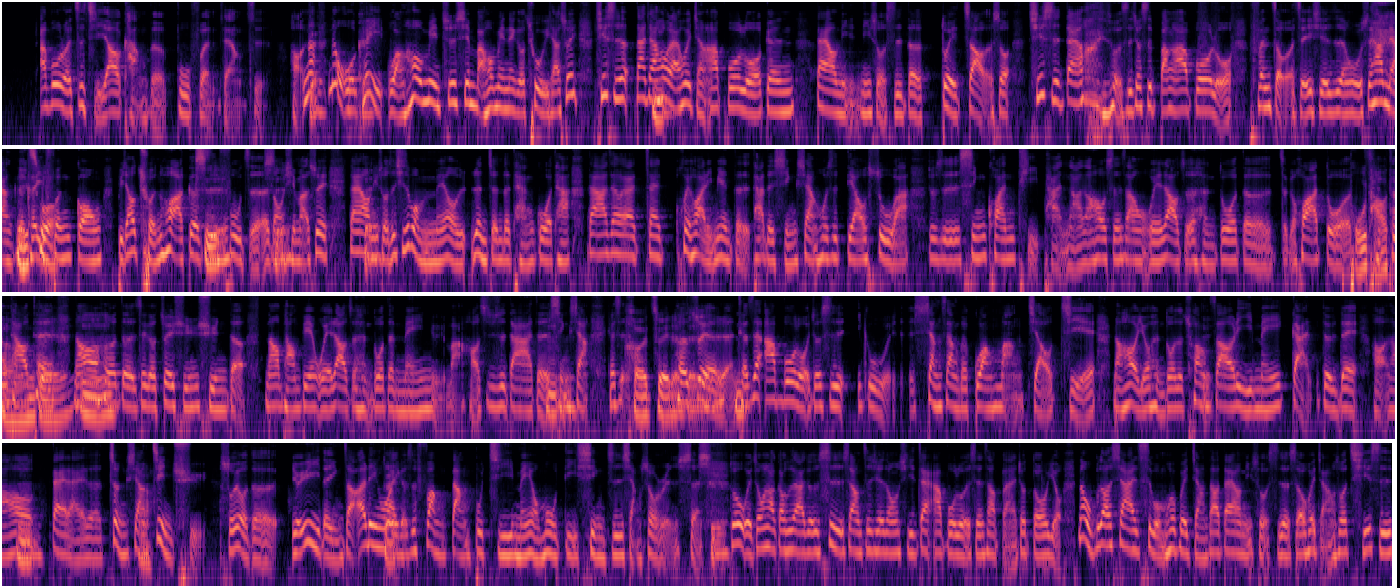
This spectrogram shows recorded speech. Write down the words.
阿波罗自己要扛的部分，这样子。好，那那我可以往后面，就是先把后面那个处理一下。所以其实大家后来会讲阿波罗跟戴奥尼尼索斯的。对照的时候，其实戴奥尼索斯就是帮阿波罗分走了这一些任务，所以他们两个可以分工，比较纯化各自负责的东西嘛。所以戴奥尼索斯其实我们没有认真的谈过他，大家在在绘画里面的他的形象或是雕塑啊，就是心宽体盘啊，然后身上围绕着很多的这个花朵、葡萄藤、葡萄藤，然后喝的这个醉醺醺的，然后旁边围绕着很多的美女嘛。好，这就是大家的。的形象。嗯、可是喝醉了，喝醉的人。可是阿波罗就是一股向上的光芒，皎洁，然后有很多的创造力、美感，对不对？好，然后带来了正向进取。嗯所有的有意义的营造，而、啊、另外一个是放荡不羁、没有目的性之享受人生。所以伟忠要告诉大家，就是事实上这些东西在阿波罗的身上本来就都有。那我不知道下一次我们会不会讲到戴奥尼索斯的时候，会讲到说其实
